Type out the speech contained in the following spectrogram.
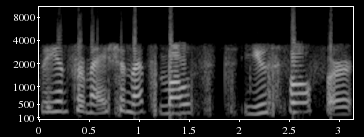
the information. That's most useful for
